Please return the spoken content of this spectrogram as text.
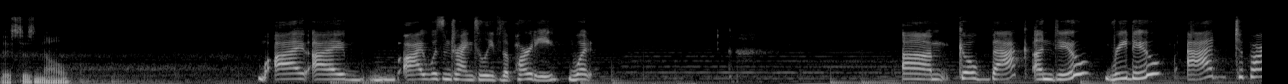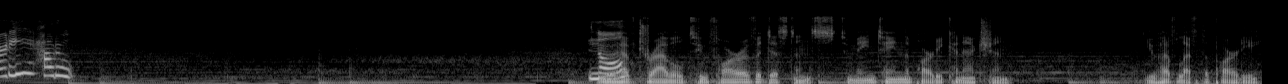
This is Null. I I I wasn't trying to leave the party. What? Um, go back, undo, redo, add to party. How do? No. You have traveled too far of a distance to maintain the party connection. You have left the party.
